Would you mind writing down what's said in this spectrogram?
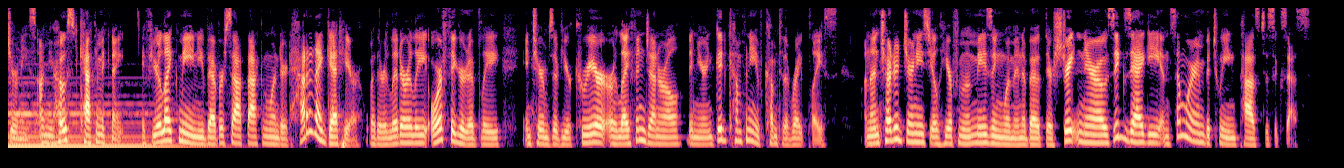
Journeys. I'm your host, Kathy McKnight. If you're like me and you've ever sat back and wondered, how did I get here, whether literally or figuratively, in terms of your career or life in general, then you're in good company. You've come to the right place. On Uncharted Journeys, you'll hear from amazing women about their straight and narrow, zigzaggy, and somewhere in between paths to success.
